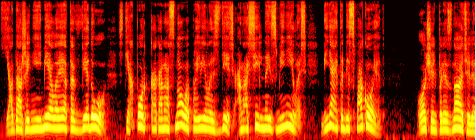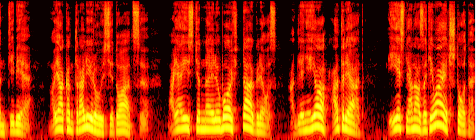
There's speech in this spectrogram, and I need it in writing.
Я даже не имела это в виду. С тех пор, как она снова появилась здесь, она сильно изменилась. Меня это беспокоит. Очень признателен тебе но я контролирую ситуацию. Моя истинная любовь — Таглиос, а для нее — отряд. И если она затевает что-то,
